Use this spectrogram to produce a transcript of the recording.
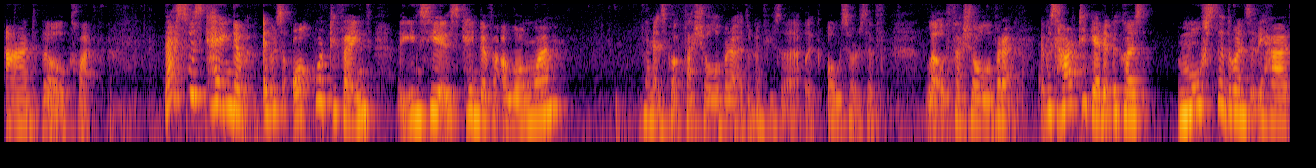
and the little clip. This was kind of, it was awkward to find, but you can see it is kind of a long one. And it's got fish all over it. I don't know if you saw that, like all sorts of little fish all over it. It was hard to get it because most of the ones that they had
